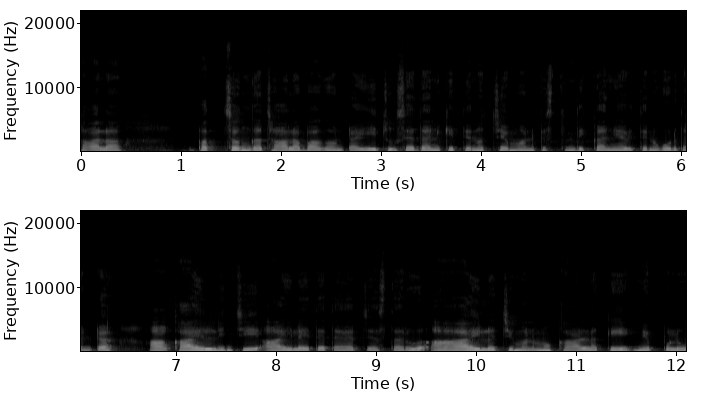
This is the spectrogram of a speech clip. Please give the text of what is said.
చాలా పచ్చంగా చాలా బాగా ఉంటాయి. చూసేదానికి తినొచ్చేమో అనిపిస్తుంది కానీ అవి తినకూడదంట. ఆ కాయల నుంచి ఆయిల్ అయితే తయారు చేస్తారు. ఆ ఆయిల్ వచ్చి మనము కాళ్ళకి నొప్పులు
